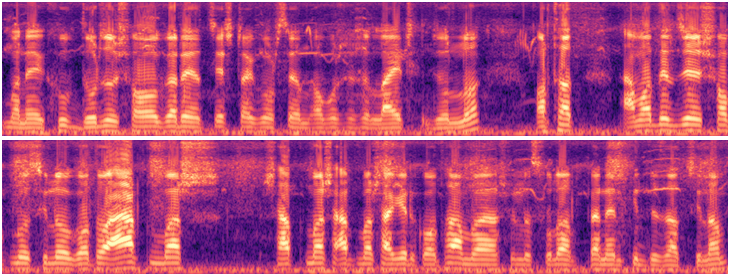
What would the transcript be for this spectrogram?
মানে খুব ধৈর্য সহকারে চেষ্টা করছেন অবশেষে লাইট জ্বলল। অর্থাৎ আমাদের যে স্বপ্ন ছিল, গত আট মাস, সাত মাস, আট মাস আগের কথা আমরা আসলে সোলার প্যানেল কিনতে যাচ্ছিলাম।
